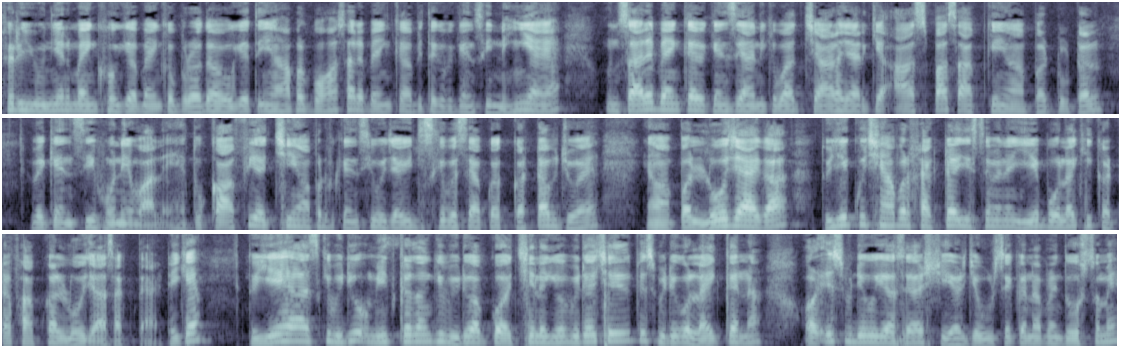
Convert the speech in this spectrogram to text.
फिर यूनियन बैंक हो गया, बैंक ऑफ़ बड़ौदा हो गया तो यहाँ पर बहुत सारे बैंक का अभी तक वैकेंसी नहीं आया उन सारे बैंक का वैकेंसी आने के बाद चार हज़ार के आसपास आपके यहाँ पर टोटल वैकेंसी होने वाले हैं। तो काफ़ी अच्छी यहाँ पर वैकेंसी हो जाएगी, जिसकी वजह से आपका कट ऑफ़ जो है यहाँ पर लो जाएगा। तो ये कुछ यहाँ पर फैक्टर है, जिससे मैंने ये बोला कि कट ऑफ़ आपका लो जा सकता है, ठीक है? तो ये है आज की वीडियो उम्मीद करता हूँ कि वीडियो आपको अच्छी लगी हो। वीडियो अच्छी लगी तो इस वीडियो को लाइक करना और इस वीडियो को जैसे शेयर ज़रूर से करना अपने दोस्तों में।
